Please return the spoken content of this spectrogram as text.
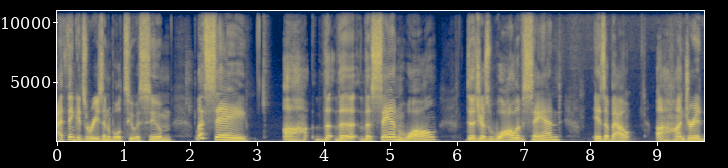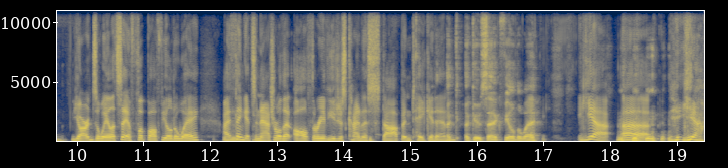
I think it's reasonable to assume, let's say, uh the the the sand wall, the just wall of sand, is about a hundred yards away. Let's say a football field away. I think it's natural that all three of you just kind of stop and take it in. A goose egg field away. Yeah, uh, yeah,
